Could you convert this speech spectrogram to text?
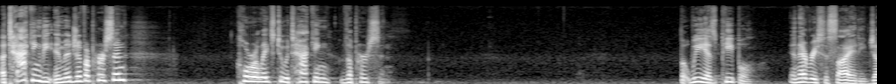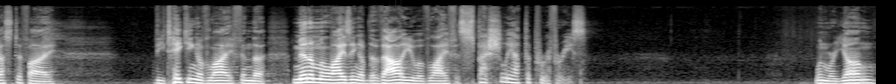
attacking the image of a person correlates to attacking the person. But we as people in every society justify the taking of life and the minimalizing of the value of life, especially at the peripheries. When we're young,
